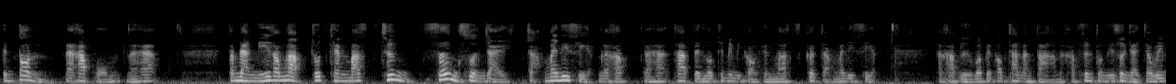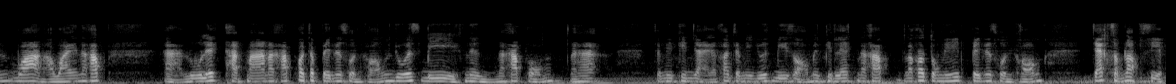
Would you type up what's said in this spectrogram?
เป็นต้นนะครับ ผมนะฮะตำแหน่งนี้สำหรับชุดแคนบัสซึ่งซึ่งส่วนใหญ่จะไม่ได้เสียบนะครับนะฮะถ้าเป็นรถที่ไม่มีกล่องแคนบัสก็จะไม่ได้เสียบ นะครับหรือว่าเป็นออปชันต่างๆนะครับซึ่งตรงนี้ส่วนใหญ่จะเว้นว่างเอาไว้นะครับอ่ารูเล็กถัดมานะครับก็จะเป็นในส่วนของ USB 1 นะครับผมนะฮะจะมีพินใหญ่แล้วก็จะมี USB 2 เป็นพินเล็กนะครับแล้วก็ตรงนี้เป็นในส่วนของแจ็คสำหรับเสียบ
